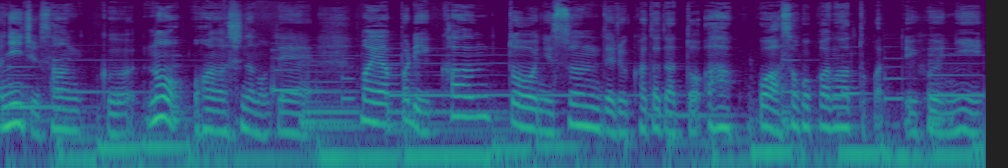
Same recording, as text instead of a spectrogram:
23区のお話なので、まあ、やっぱり関東に住んでる方だとあここはあそこかなとかっていう風に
